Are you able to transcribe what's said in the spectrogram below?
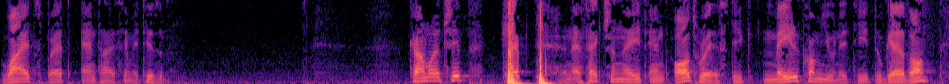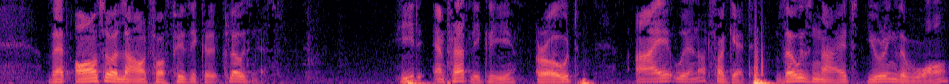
widespread anti Semitism. Comradeship kept an affectionate and altruistic male community together that also allowed for physical closeness. He emphatically wrote, I will not forget those nights during the war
